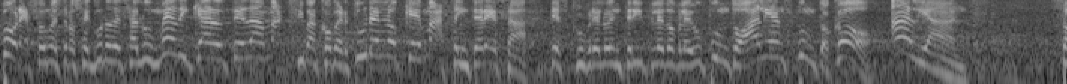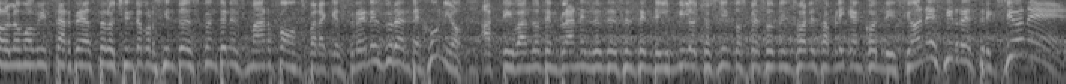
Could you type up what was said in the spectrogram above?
Por eso nuestro seguro de salud medical te da máxima cobertura en lo que más te interesa. Descúbrelo en www.allianz.co. Allianz. Solo Movistar te da hasta el 80% de descuento en smartphones para que estrenes durante junio, activándote en planes desde 61.800 pesos mensuales. Aplican condiciones y restricciones.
